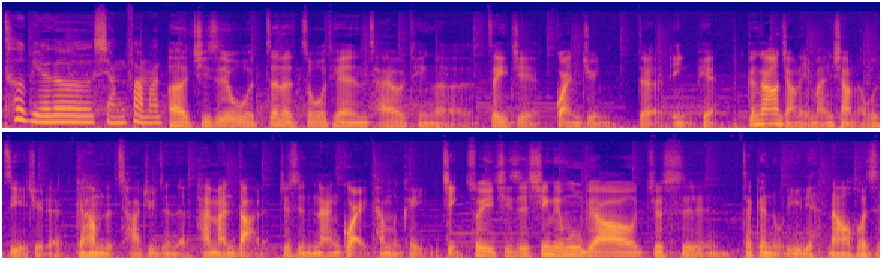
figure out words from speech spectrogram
特别的想法吗？呃，其实我真的昨天才又听了这一届冠军的影片。跟刚刚讲的也蛮像的，我自己也觉得跟他们的差距真的还蛮大的，就是难怪他们可以进。所以其实新的目标就是再更努力一点，然后或者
